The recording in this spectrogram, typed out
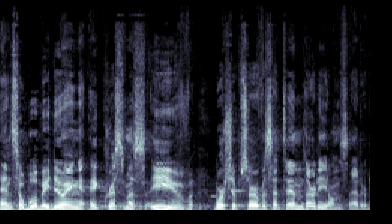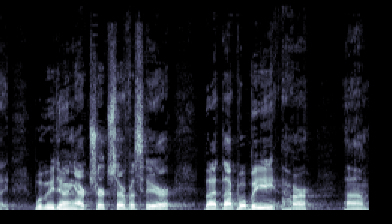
And so we'll be doing a Christmas Eve worship service at 10:30 on Saturday. We'll be doing our church service here, but that will be our um,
